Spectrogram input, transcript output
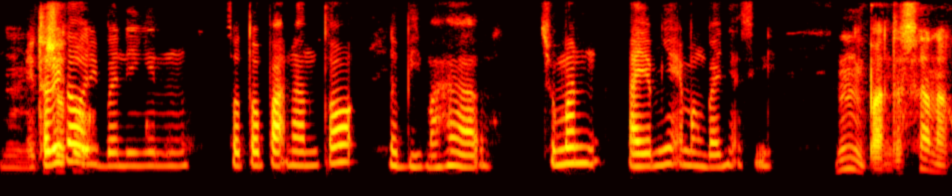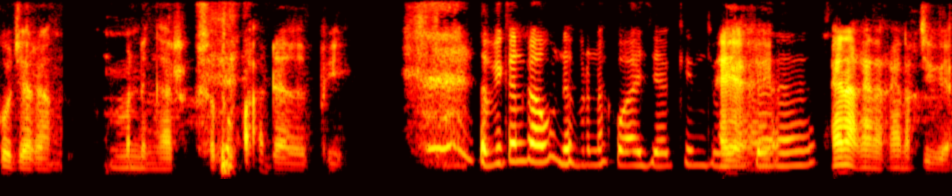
Hmm, itu Tapi soto. kalau dibandingin soto Pak Nanto lebih mahal. Cuman ayamnya emang banyak sih. Hmm, pantesan aku jarang mendengar soto Pak Dalbi. Tapi kan kamu udah pernah ku ajakin juga. Iya, Enak, enak, enak juga.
